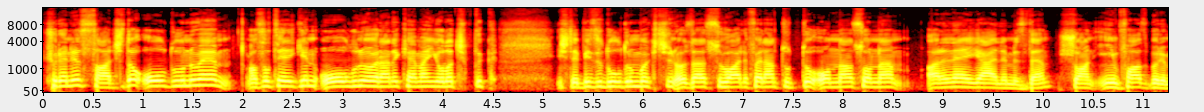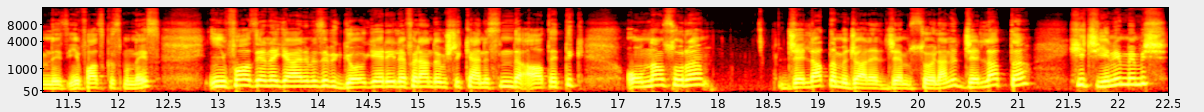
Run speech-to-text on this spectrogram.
kürenin saçta olduğunu ve asıl tehlikenin o olduğunu öğrendik. Hemen yola çıktık. İşte bizi doldurmak için özel süvari falan tuttu. Ondan sonra arenaya geldiğimizde şu an infaz bölümündeyiz. infaz kısmındayız. İnfaz yerine geldiğimizde bir gölge eriyle falan dövüştük. Kendisini de alt ettik. Ondan sonra Cellat'la mücadele edeceğimiz söylendi. Cellat da hiç yenilmemiş.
